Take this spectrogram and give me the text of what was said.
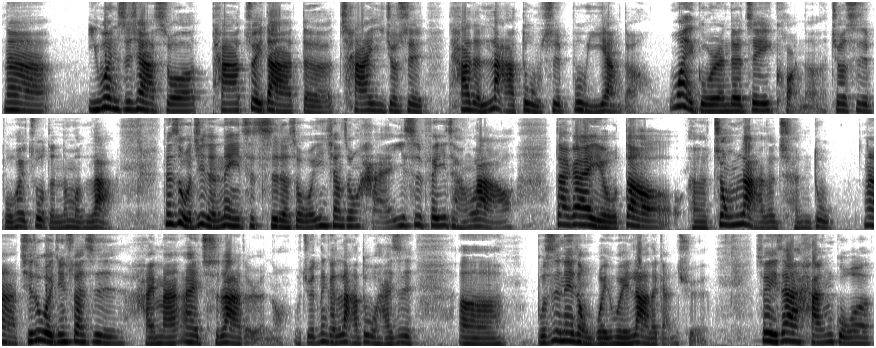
那一问之下说，它最大的差异就是它的辣度是不一样的。外国人的这一款呢，就是不会做的那么辣。但是我记得那一次吃的时候，我印象中还是非常辣哦，大概有到呃中辣的程度。那其实我已经算是还蛮爱吃辣的人哦，我觉得那个辣度还是呃不是那种微微辣的感觉。所以在韩国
